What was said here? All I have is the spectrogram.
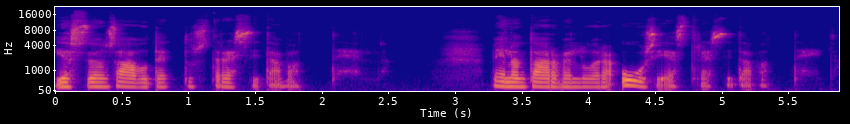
jos se on saavutettu stressitavoitteella. Meillä on tarve luoda uusia stressitavoitteita.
